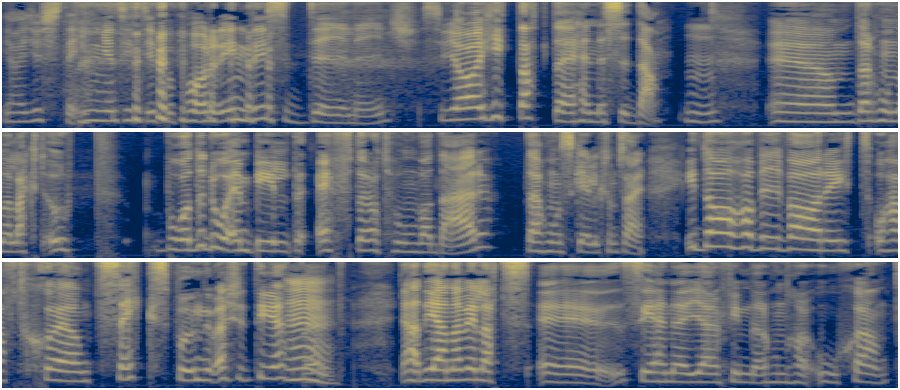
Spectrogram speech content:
Ja just det, ingen tittar ju på porr in this day and age. Så jag har hittat eh, hennes sida Mm. ehm, där hon har lagt upp både då en bild efter att hon var där där hon skrev liksom så här idag har vi varit och haft skönt sex på universitetet. Mm. Jag hade gärna velat eh, se henne göra en film där hon har oskönt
